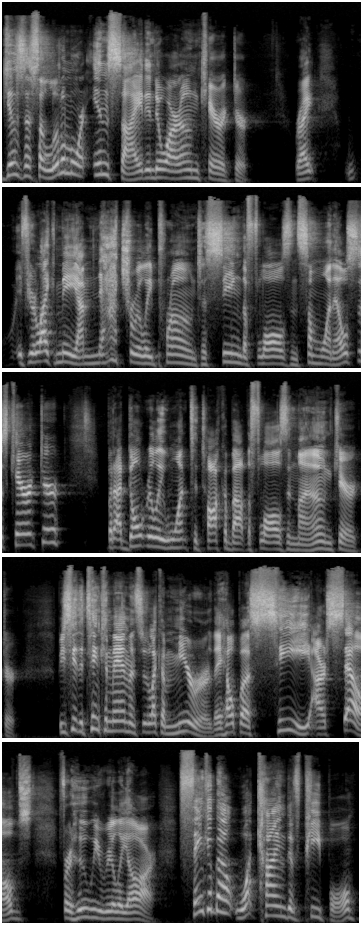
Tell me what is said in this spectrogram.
gives us a little more insight into our own character, right? If you're like me, I'm naturally prone to seeing the flaws in someone else's character, but I don't really want to talk about the flaws in my own character. But you see, the Ten Commandments are like a mirror, they help us see ourselves for who we really are. Think about what kind of people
